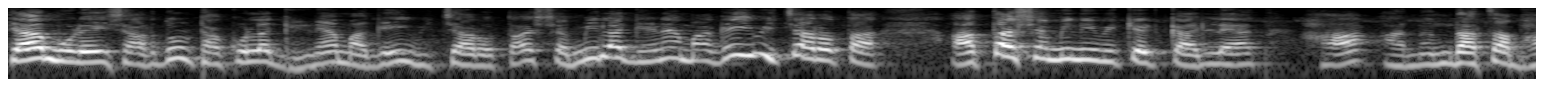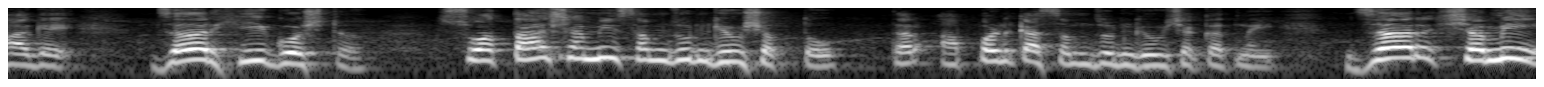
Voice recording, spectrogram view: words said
त्यामुळे शार्दूल ठाकूरला घेण्यामागेही विचार होता. शमीला घेण्यामागेही विचार होता. आता शमीने विकेट काढल्यात. हा आनंदाचा भाग आहे. जर ही गोष्ट स्वतः शमी समजून घेऊ शकतो तर आपण का समजून घेऊ शकत नाही? जर शमी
